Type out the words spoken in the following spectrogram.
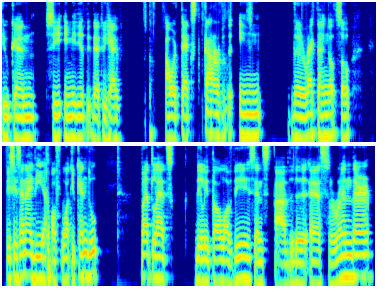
you can see immediately that we have our text carved in the rectangle. So this is an idea of what you can do, but let's delete all of this and start the S render.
